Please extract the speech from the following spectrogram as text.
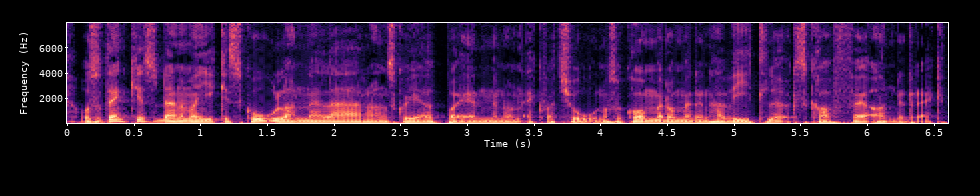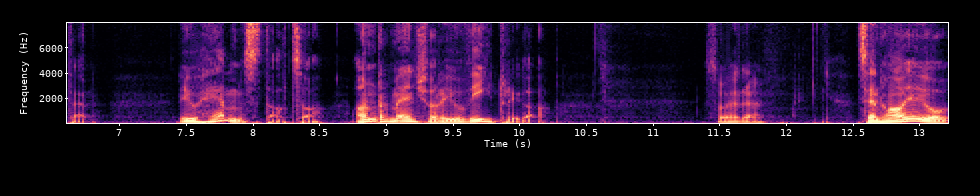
Och så tänker jag sådär när man gick i skolan när läraren ska hjälpa en med någon ekvation och så kommer de med den här vitlökskaffe-andedräkten. Det är ju hemskt alltså. Andra människor är ju vidriga. Så är det. Sen har jag ju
